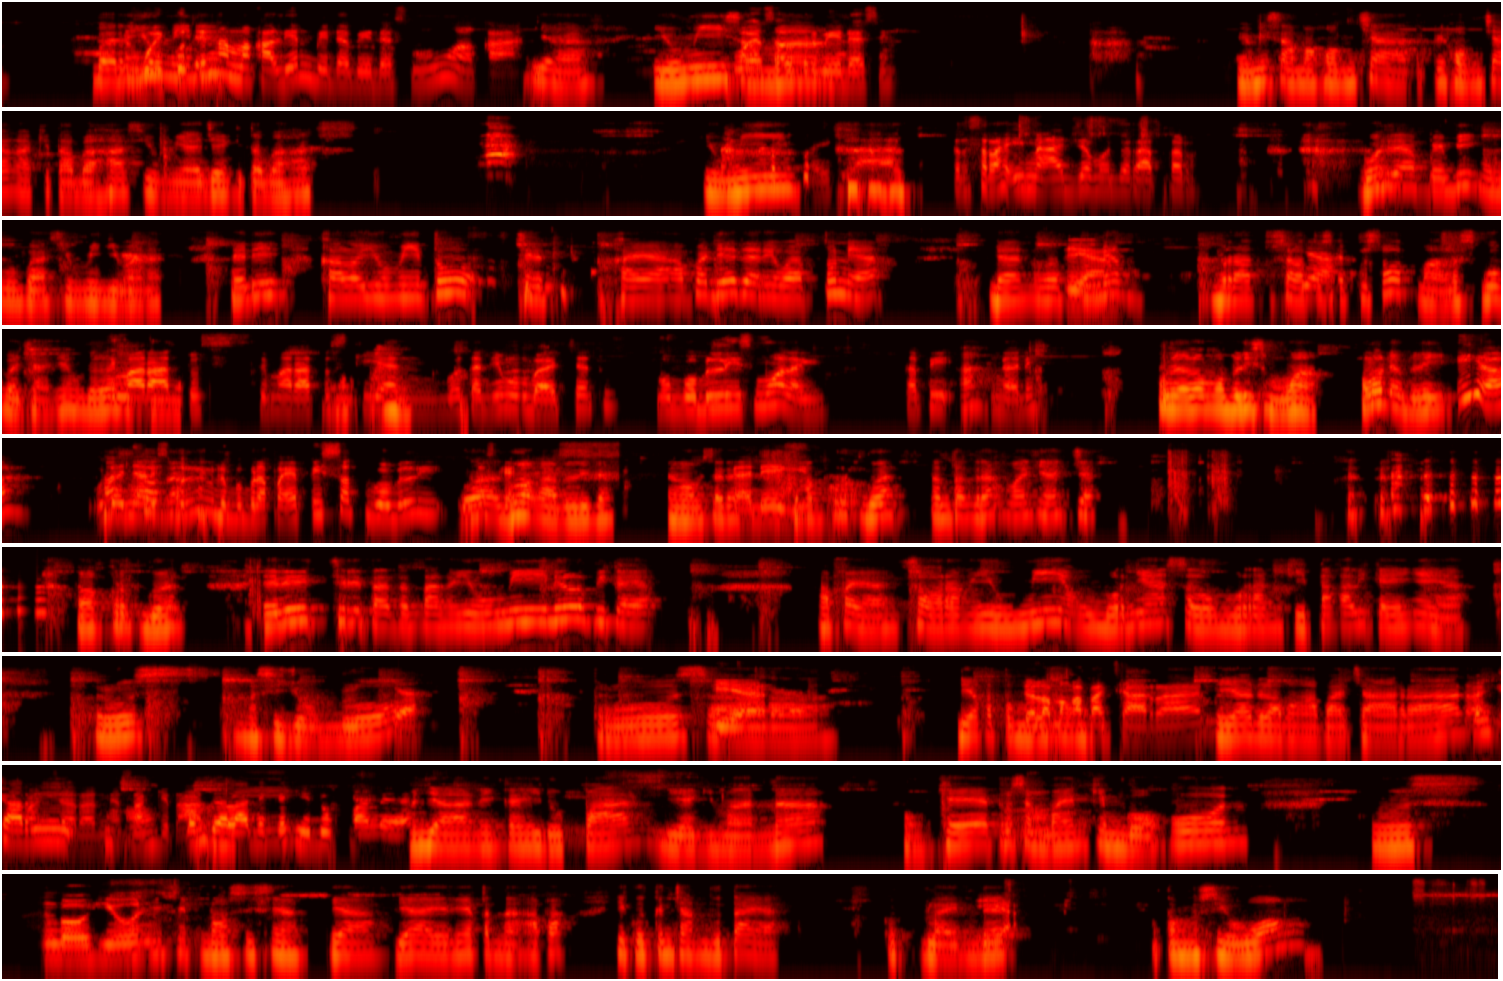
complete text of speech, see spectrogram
Baru yang gue ikutin deh. nama kalian beda-beda semua kan. Iya, Yumi Gue yang selalu sama berbeda sih. Yumi sama Homcha, tapi Homcha nggak kita bahas, Yumi aja yang kita bahas. Yumi, Baiklah. Terserah Ina aja moderator. gue udah sampai bingung mau bahas Yumi gimana. Jadi kalau Yumi itu kayak apa dia dari webtoon ya, dan webtoonnya beratus-ratus Iya. episode, males gue bacanya udahlah. gitu. 500 500 sekian. Gue tadinya mau baca tuh, mau gue beli semua lagi. Tapi Hah? enggak deh. Udah lo mau beli semua? Lo udah beli? Iya, udah Astaga. nyaris beli, udah beberapa episode gue beli. Gue kayak gue nggak beli dah. Ya, nggak usah dah. enggak deh gitu. Bangkrut gue nonton dramanya aja. Bangkrut gue. Jadi cerita tentang Yumi ini lebih kayak apa ya? Seorang Yumi yang umurnya seumuran kita kali kayaknya ya. Terus masih jomblo. Iya. Terus Iya. eh, dia ketemu Udah lama pacaran. Iya, udah lama nggak pacaran. Mencari pacarannya uh, sakit menjalani hati. kehidupan ya. menjalani kehidupan dia gimana oke terus yang main Kim Go Eun terus Bohyun. lagi hipnosisnya ya dia akhirnya kena apa ikut kencan buta ya ikut blind Iya. date ketemu si Wong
